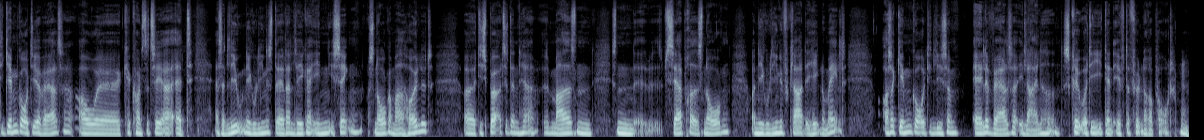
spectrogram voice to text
de gennemgår de her værelser og øh, kan konstatere, at altså, Liv, Nicolines datter, ligger inde i sengen og snorker meget højlydt. Og de spørger til den her meget sådan, sådan øh, særpræget snorken, og Nicoline forklarer det helt normalt. Og så gennemgår de ligesom alle værelser i lejligheden, skriver de i den efterfølgende rapport. Mm.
